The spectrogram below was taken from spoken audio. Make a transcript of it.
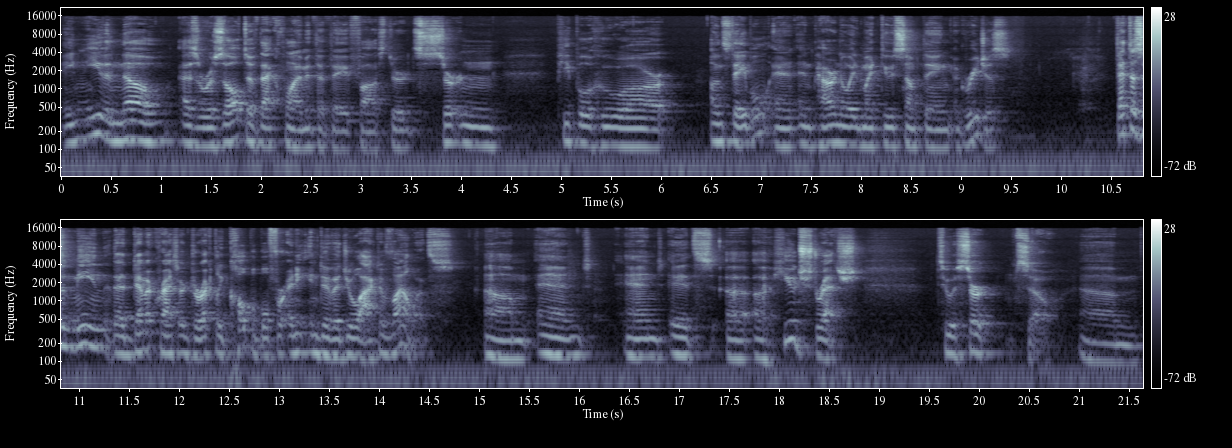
and even though, as a result of that climate that they fostered, certain people who are unstable and, and paranoid might do something egregious, that doesn't mean that Democrats are directly culpable for any individual act of violence. Um, and and it's a, a, huge stretch to assert so. Um,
